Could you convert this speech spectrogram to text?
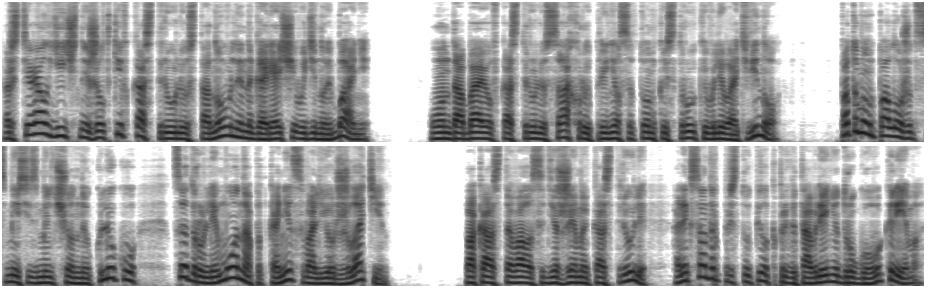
растирал яичные желтки в кастрюле, установленной на горячей водяной бане. Он добавил в кастрюлю сахару и принялся тонкой струйкой выливать вино. Потом он положит смесь измельченную клюкву, цедру лимона, а под конец вольет желатин. Пока остывало содержимое кастрюли, Александр приступил к приготовлению другого крема.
